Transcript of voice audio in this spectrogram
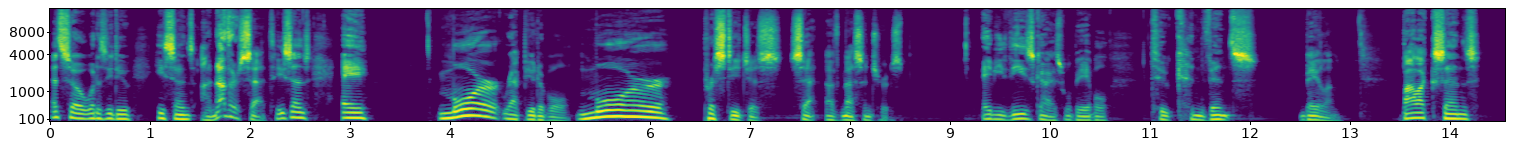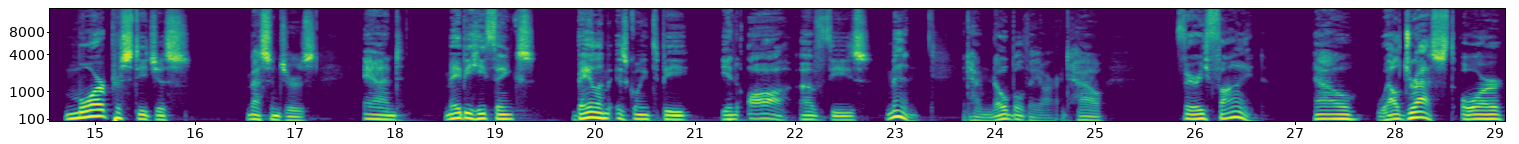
And so what does he do? He sends another set. He sends a more reputable, more prestigious set of messengers. Maybe these guys will be able to convince Balaam. Balak sends more prestigious messengers, and maybe he thinks Balaam is going to be in awe of these men and how noble they are and how very fine, how well dressed or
